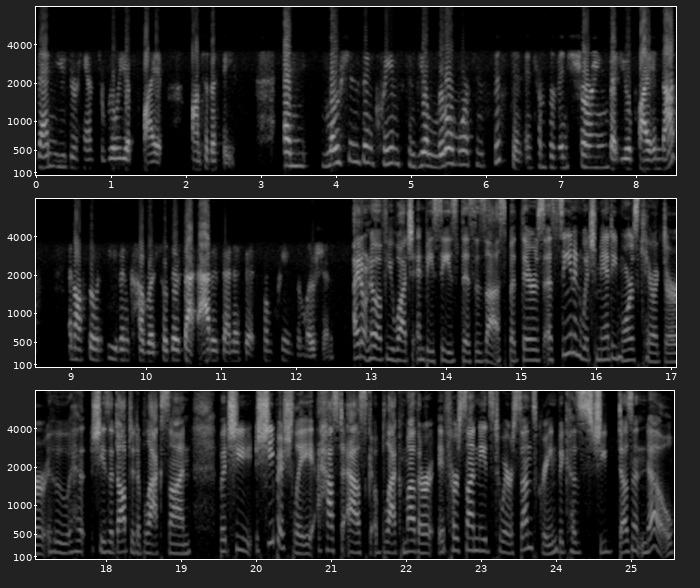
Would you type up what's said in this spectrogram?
then use your hands to really apply it onto the face. And lotions and creams can be a little more consistent in terms of ensuring that you apply enough and also an even coverage. So there's that added benefit from creams and lotions. I don't know if you watch NBC's This Is Us, but there's a scene in which Mandy Moore's character, who ha- she's adopted a black son, but she sheepishly has to ask a black mother if her son needs to wear sunscreen because she doesn't know.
